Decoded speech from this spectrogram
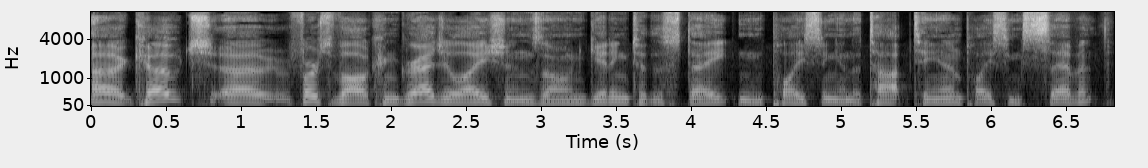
Uh, Coach, uh, first of all, congratulations on getting to the state and placing in the top 10, placing seventh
